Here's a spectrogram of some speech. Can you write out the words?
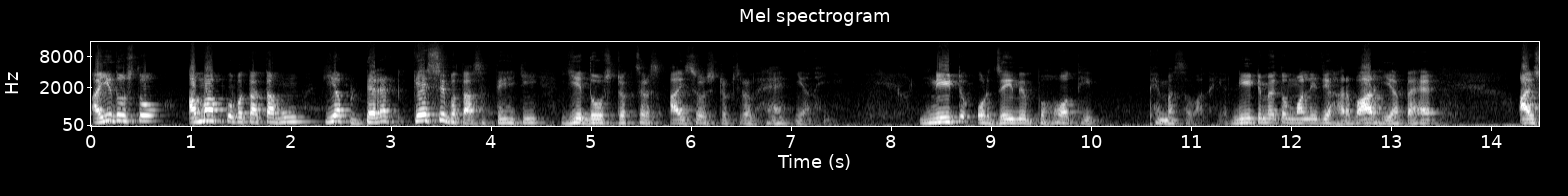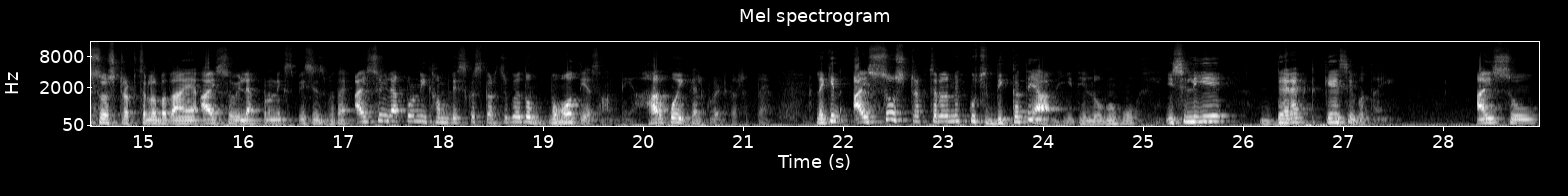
आइए दोस्तों अब मैं आपको बताता हूँ कि आप डायरेक्ट कैसे बता सकते हैं कि ये दो स्ट्रक्चर्स आइसो स्ट्रक्चरल हैं या नहीं। नीट और जेई में बहुत ही फ़ेमस सवाल है नीट में तो मान लीजिए हर बार ही आता है आइसो स्ट्रक्चरल बताएँ आइसो इलेक्ट्रॉनिक स्पीसीज बताएँ। आइसो इलेक्ट्रॉनिक हम डिस्कस कर चुके हैं तो बहुत ही आसान थी, हर कोई कैलकुलेट कर सकता है। लेकिन आइसो स्ट्रक्चरल में कुछ दिक्कतें आ रही थी लोगों को, इसलिए डायरेक्ट कैसे बताएँ? आइसो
